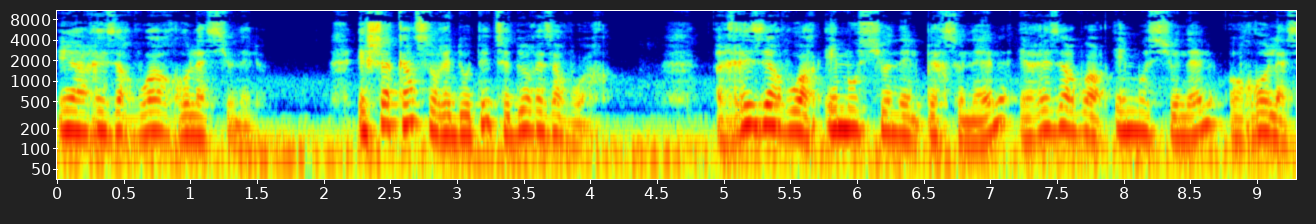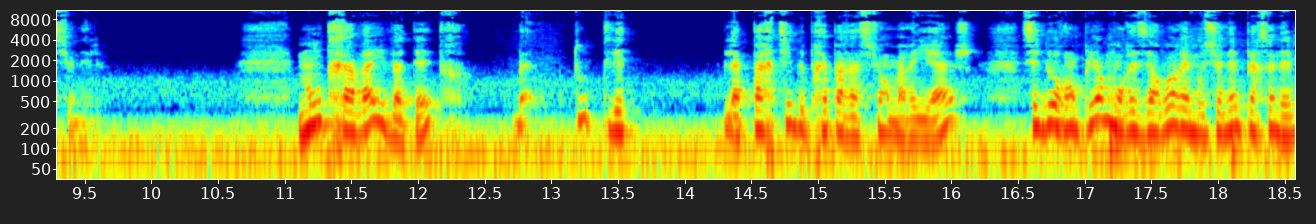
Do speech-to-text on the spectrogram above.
et un réservoir relationnel. Et chacun serait doté de ces deux réservoirs. Réservoir émotionnel personnel et réservoir émotionnel relationnel. Mon travail va être, ben, toute la partie de préparation au mariage, c'est de remplir mon réservoir émotionnel personnel.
